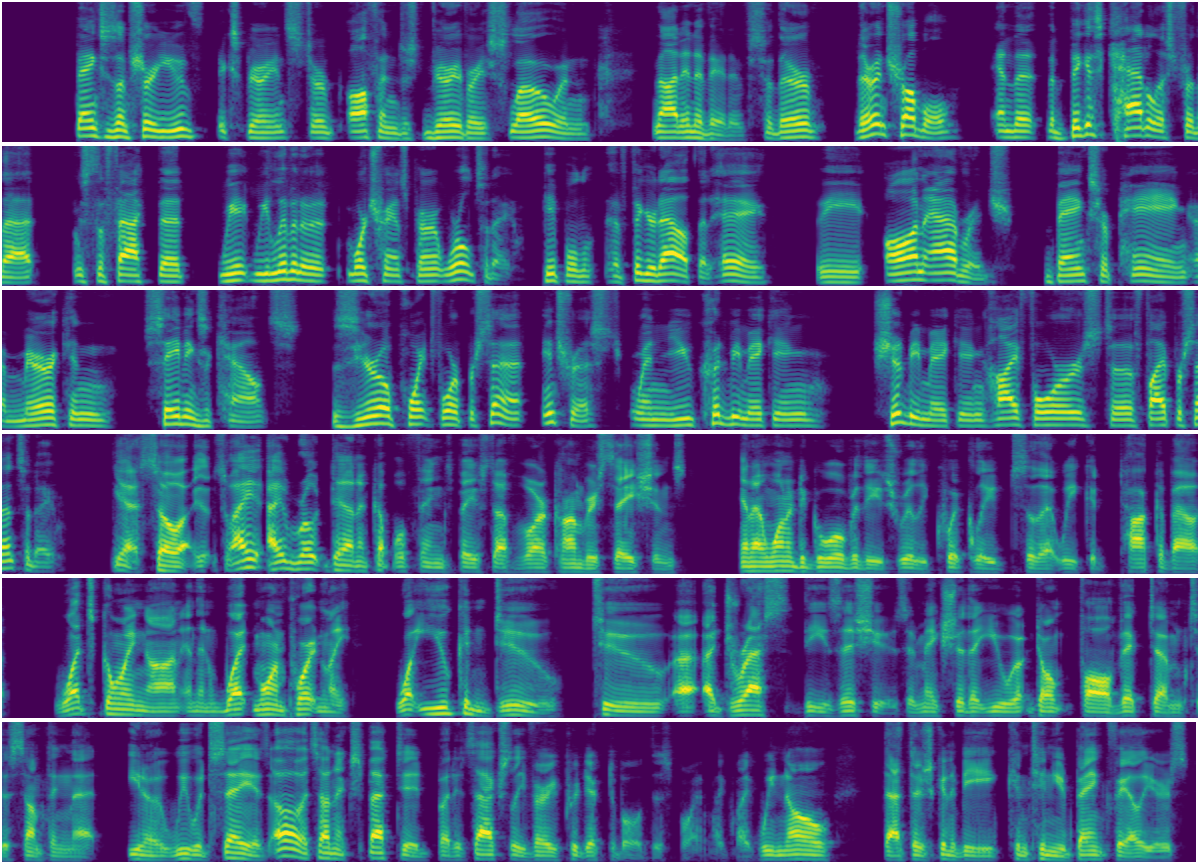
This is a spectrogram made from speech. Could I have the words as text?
banks, as I'm sure you've experienced, are often just very, very slow and not innovative. So they're they're in trouble. And the, the biggest catalyst for that is the fact that we, we live in a more transparent world today. People have figured out that, hey, the on average, banks are paying American savings accounts 0.4% interest when you could be making, should be making high fours to 5% today. Yeah, so uh, so I, I wrote down a couple of things based off of our conversations, and I wanted to go over these really quickly so that we could talk about what's going on, and then what, more importantly, what you can do to uh, address these issues and make sure that you uh, don't fall victim to something that you know we would say is oh it's unexpected, but it's actually very predictable at this point. Like like we know that there's going to be continued bank failures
